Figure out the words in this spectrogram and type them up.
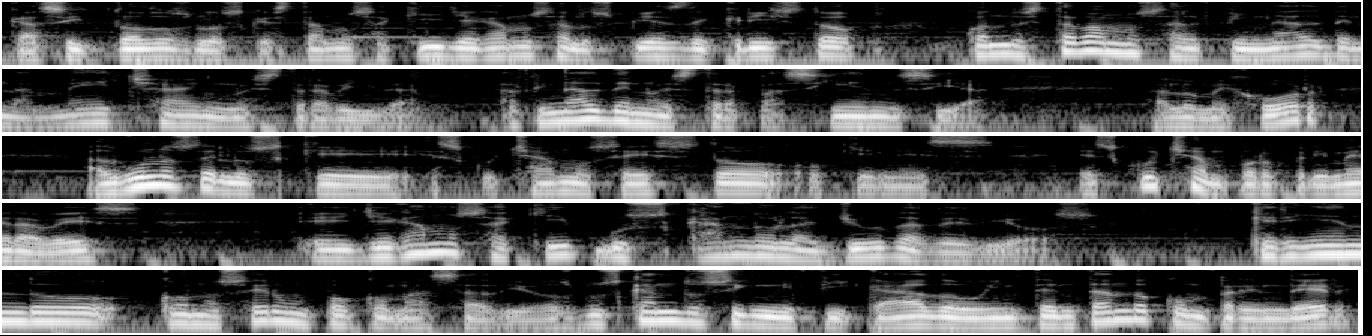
Casi todos los que estamos aquí llegamos a los pies de Cristo cuando estábamos al final de la mecha en nuestra vida, al final de nuestra paciencia. A lo mejor algunos de los que escuchamos esto o quienes escuchan por primera vez, eh, llegamos aquí buscando la ayuda de Dios queriendo conocer un poco más a Dios, buscando significado, intentando comprender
